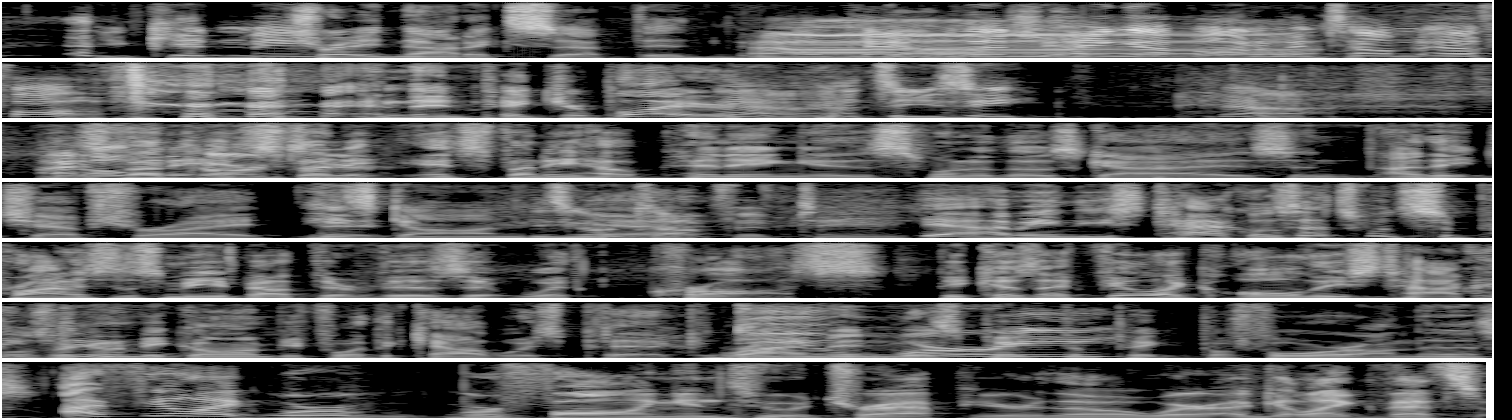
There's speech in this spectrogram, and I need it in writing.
you kidding me? Trade not accepted. Okay, well, then hang up on them and tell them to f off. and then pick your player. Yeah, that's easy. Yeah. I It's hold funny. It's funny. here. It's funny how Penning is one of those guys, and I think Jeff's right. He's gone. He's going Yeah. top 15. Yeah, I mean these tackles. That's what surprises me about their visit with Cross because I feel like all these tackles are going to be gone before the Cowboys pick. Raimann was picked the pick before on this. I feel like we're we're falling into a trap here though, where again, like that's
